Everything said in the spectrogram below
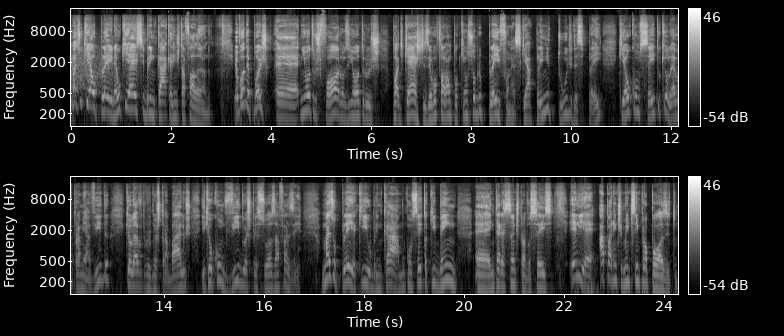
Mas o que é o play, né? O que é esse brincar que a gente está falando? Eu vou depois, é, em outros fóruns, em outros podcasts, eu vou falar um pouquinho sobre o playfulness, que é a plenitude desse play, que é o conceito que eu levo para minha vida, que eu levo para os meus trabalhos e que eu convido as pessoas a fazer. Mas o play aqui, o brincar, um conceito aqui bem é, interessante para vocês, ele é aparentemente sem propósito.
